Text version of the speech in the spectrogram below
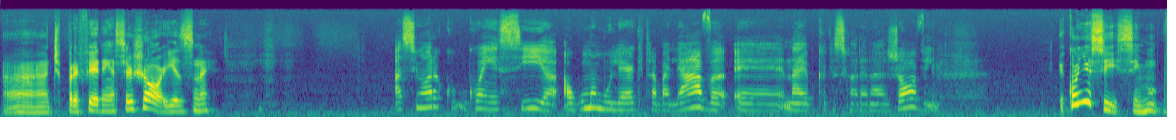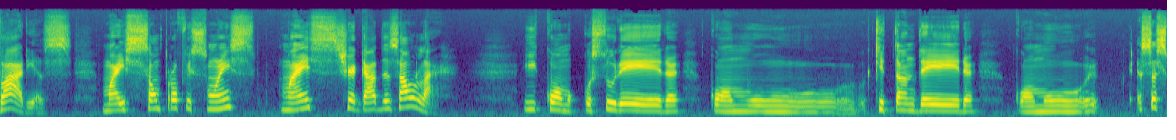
Ah, de preferência joias, né? A senhora conhecia alguma mulher que trabalhava é, na época que a senhora era jovem? Eu conheci, sim, várias, mas são profissões mais chegadas ao lar. E como costureira, como quitandeira, como essas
